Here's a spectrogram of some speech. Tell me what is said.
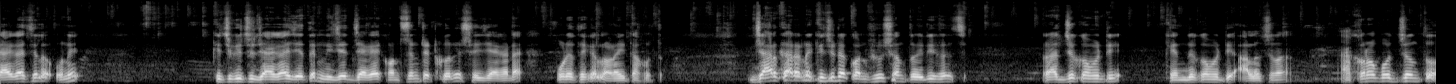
জায়গা ছিল উনি কিছু কিছু জায়গায় যেতেন নিজের জায়গায় কনসেন্ট্রেট করে সেই জায়গাটা পড়ে থেকে লড়াইটা হতো। যার কারণে কিছুটা কনফিউশন তৈরি হয়েছে। রাজ্য কমিটি, কেন্দ্রীয় কমিটি আলোচনা এখনও পর্যন্ত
